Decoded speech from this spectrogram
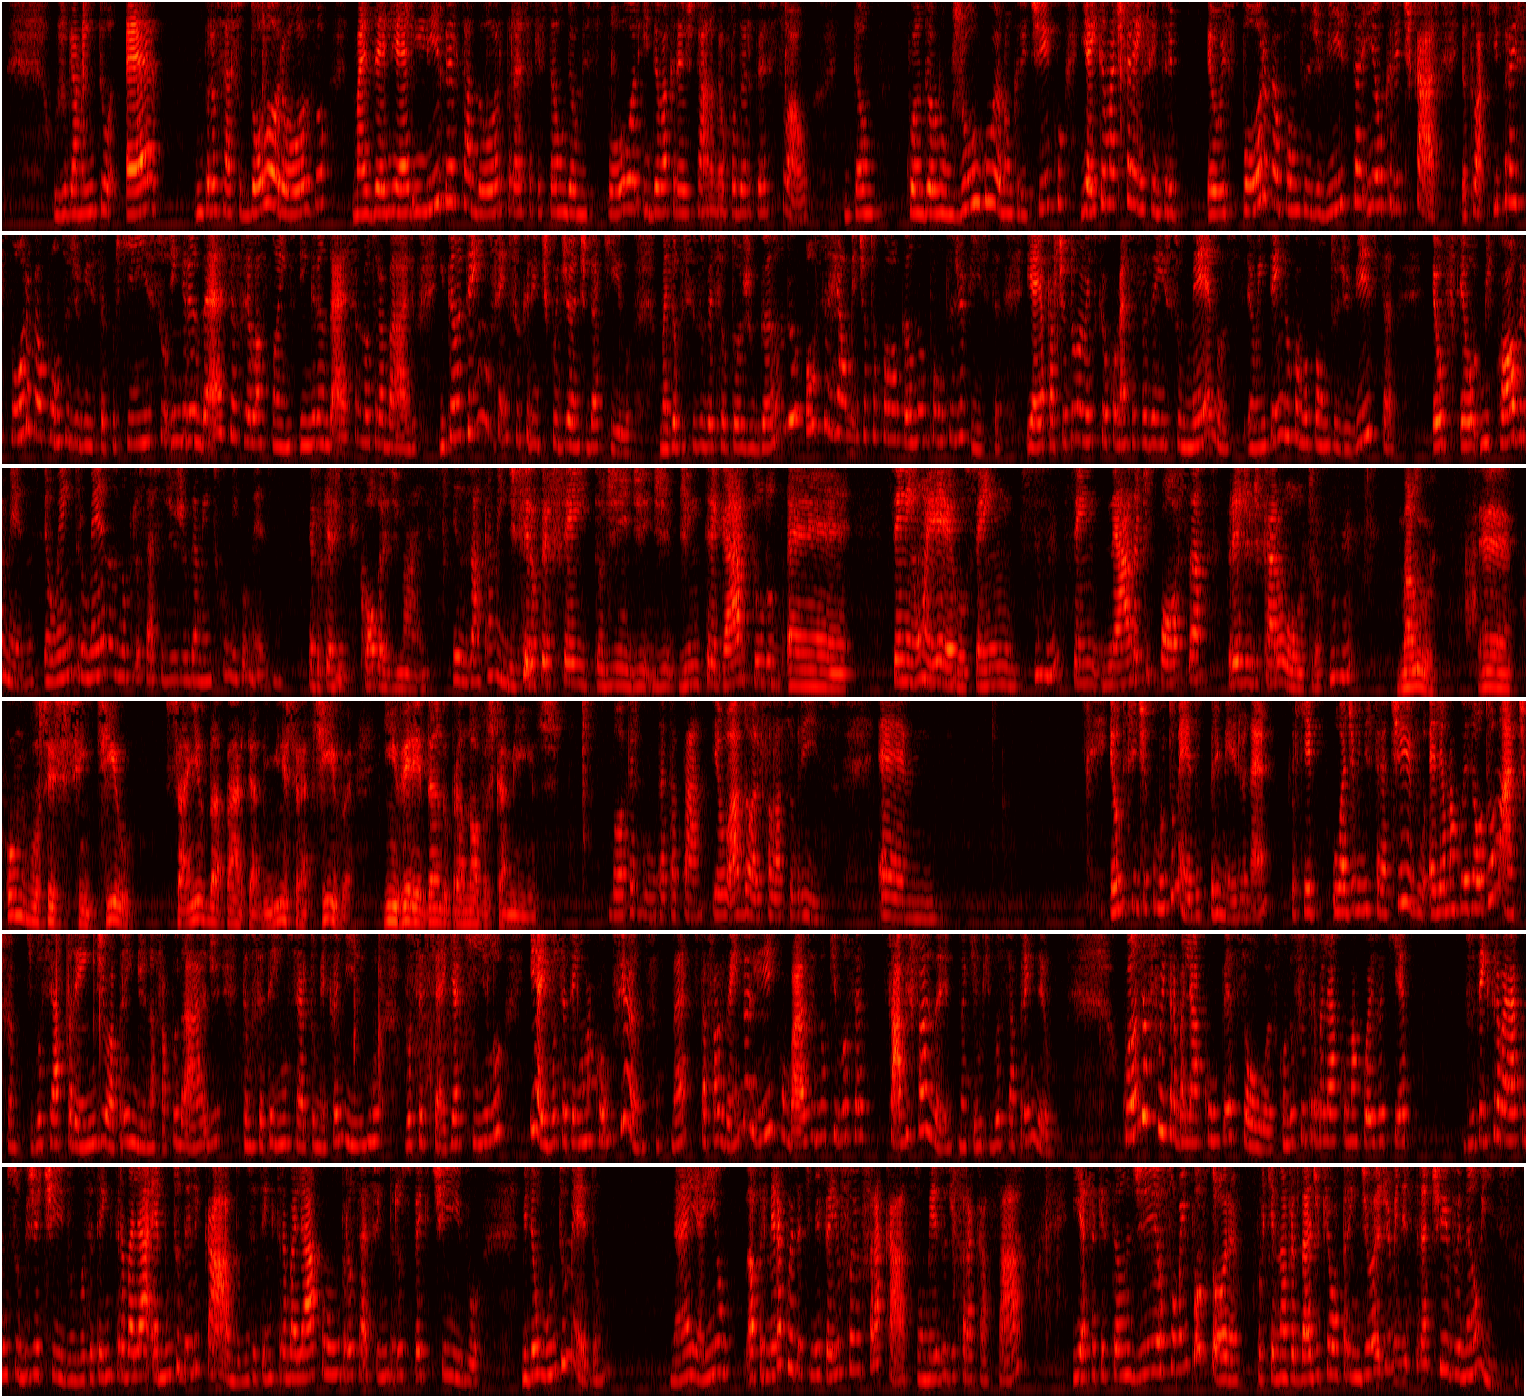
O julgamento é um processo doloroso, mas ele é libertador para essa questão de eu me expor e de eu acreditar no meu poder pessoal. Então, quando eu não julgo, eu não critico, e aí tem uma diferença entre eu expor o meu ponto de vista e eu criticar. Eu tô aqui para expor o meu ponto de vista, porque isso engrandece as relações, engrandece o meu trabalho. Então eu tenho um senso crítico diante daquilo, mas eu preciso ver se eu tô julgando ou se realmente eu tô colocando um ponto de vista. E aí a partir do momento que eu começo a fazer isso menos, eu entendo como ponto de vista, eu, eu me cobro menos, eu entro menos no processo de julgamento comigo mesmo. É porque a gente se cobra demais. Exatamente. De ser o perfeito, de, de, de, de entregar tudo é, sem nenhum erro, sem, uhum. sem nada que possa prejudicar o outro. Uhum. Malu, é, como você se sentiu saindo da parte administrativa e enveredando para novos caminhos? Boa pergunta, Tatá. Eu adoro falar sobre isso. É... Eu me senti com muito medo, primeiro, né? Porque o administrativo, ele é uma coisa automática, que você aprende, eu aprendi na faculdade, então você tem um certo mecanismo, você segue aquilo E aí você tem uma confiança, né? Está fazendo ali com base no que você sabe fazer, naquilo que você aprendeu. Quando eu fui trabalhar com pessoas, quando eu fui trabalhar com uma coisa que é você tem que trabalhar com o subjetivo, você tem que trabalhar, é muito delicado, você tem que trabalhar com um processo introspectivo. Me deu muito medo, né? E aí eu, a primeira coisa que me veio foi o fracasso, o medo de fracassar e essa questão de eu sou uma impostora, porque na verdade o que eu aprendi é administrativo e não isso.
